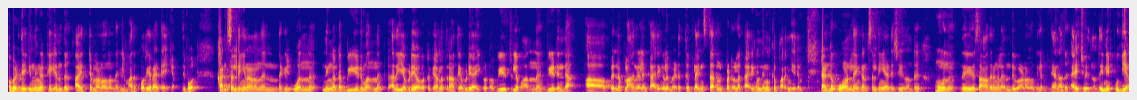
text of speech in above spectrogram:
അപ്പോഴത്തേക്ക് നിങ്ങൾക്ക് എന്ത് ഐറ്റം വേണമെന്നുണ്ടെങ്കിലും അത് കൊറിയറായിട്ട് അയക്കാം. ഇപ്പോൾ കൺസൾട്ടിങ്ങിനാണെന്നുണ്ടെങ്കിൽ ഒന്ന് നിങ്ങളുടെ വീട് വന്ന് അത് എവിടെയോ ആകട്ടെ കേരളത്തിനകത്ത് എവിടെയോ ആയിക്കോട്ടോ വീട്ടിൽ വന്ന് വീടിന്റെ പിന്നെ പ്ലാനുകളും കാര്യങ്ങളും എടുത്ത് ഫ്ലൈങ് സ്റ്റാർ ഉൾപ്പെടെയുള്ള കാര്യങ്ങൾ നിങ്ങൾക്ക് പറഞ്ഞു തരും. രണ്ട് ഓൺലൈൻ കൺസൾട്ടിംഗ് ആയിട്ട് ചെയ്യുന്നുണ്ട്. മൂന്ന് സാധനങ്ങൾ എന്ത് വേണമെങ്കിലും ഞാനത് അയച്ചു വരുന്നുണ്ട് ഇനി പുതിയ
